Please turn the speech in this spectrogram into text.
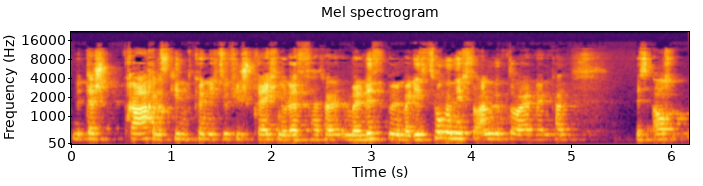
mit der Sprache. Das Kind kann nicht so viel sprechen oder es hat halt immer Lispeln, weil die Zunge nicht so angesteuert werden kann. Ist auch,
